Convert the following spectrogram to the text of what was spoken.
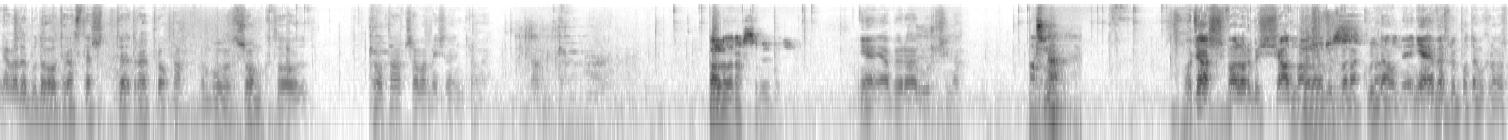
Ja będę budował teraz też te, trochę prota, no bo żąk to prota trzeba mieć na nim trochę. Valora sobie weź. Nie, ja biorę Urchina. Można? Chociaż Valor byś siadł Valor też kurwa na jest cooldowny. Nie, wezmę potem Chronos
